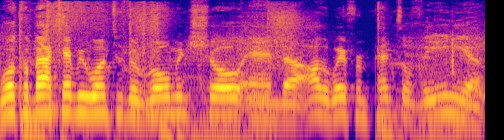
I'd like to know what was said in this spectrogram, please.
Welcome back, everyone, to the Roman Show, and uh, all the way from Pennsylvania,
